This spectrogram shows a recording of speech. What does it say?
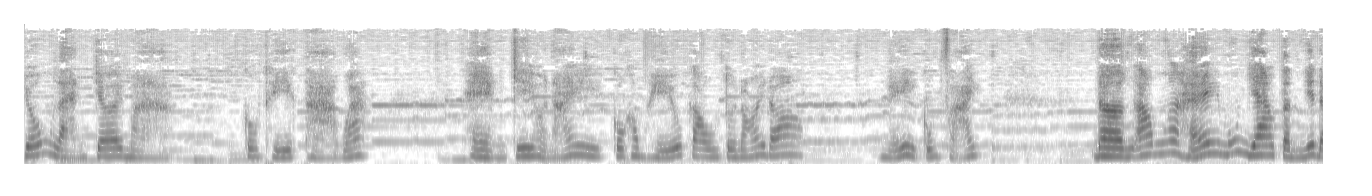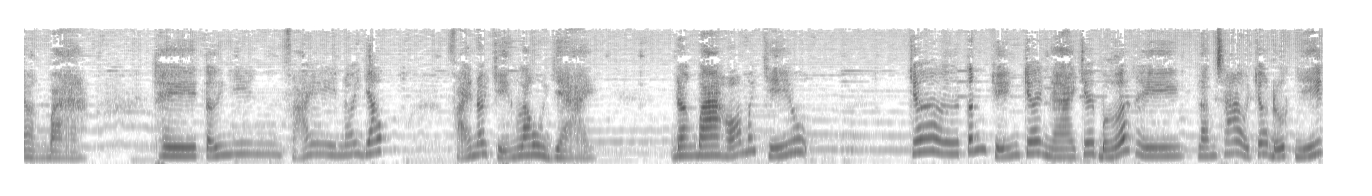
chốn làng chơi mà. Cô thiệt thà quá. Hèn chi hồi nãy cô không hiểu câu tôi nói đó. Nghĩ cũng phải. Đàn ông hễ muốn giao tình với đàn bà, Thì tự nhiên phải nói dốc, Phải nói chuyện lâu dài. Đàn bà họ mới chịu. Chứ tính chuyện chơi ngày chơi bữa thì làm sao cho được việc?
